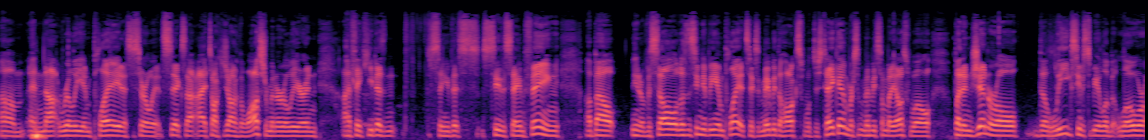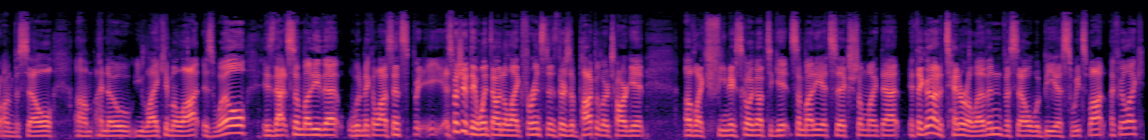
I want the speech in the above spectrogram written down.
um, and not really in play necessarily at six. I, I, talked to Jonathan Wasserman earlier, and I think he doesn't see this see the same thing about you know Vassell doesn't seem to be in play at six. Maybe the Hawks will just take him, or maybe somebody else will. But in general, the league seems to be a little bit lower on Vassell. Um, I know you like him a lot as well. Is that somebody that would make a lot of sense, especially if they went down to like, for instance, there's a popular target of like Phoenix going up to get somebody at six or something like that. If they go down to ten or eleven, Vassell would be a sweet spot. I feel like.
